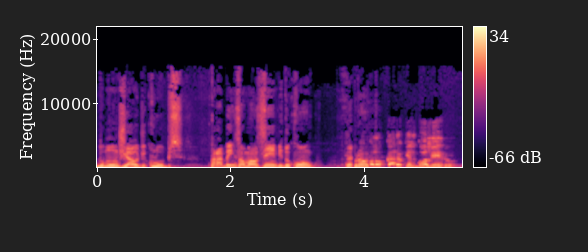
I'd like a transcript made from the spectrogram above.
do Mundial de Clubes. Parabéns ao Mazembe do Congo. Pronto. Colocaram aquele goleiro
